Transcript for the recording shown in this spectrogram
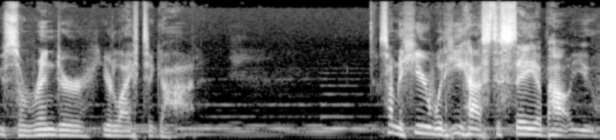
you surrender your life to God. It's time to hear what He has to say about you.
